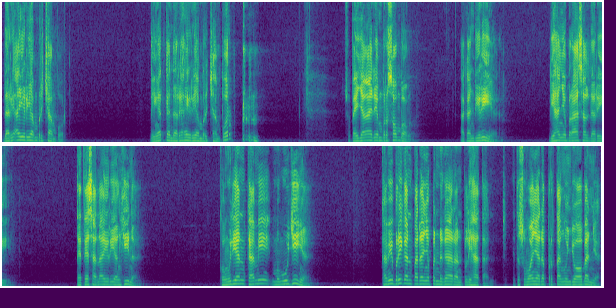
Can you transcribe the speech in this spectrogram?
dari air yang bercampur. Diingatkan dari air yang bercampur supaya jangan ada yang bersombong akan dirinya. Dia hanya berasal dari tetesan air yang hina. Kemudian kami mengujinya. Kami berikan padanya pendengaran, pelihatan. Itu semuanya ada pertanggungjawabannya.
